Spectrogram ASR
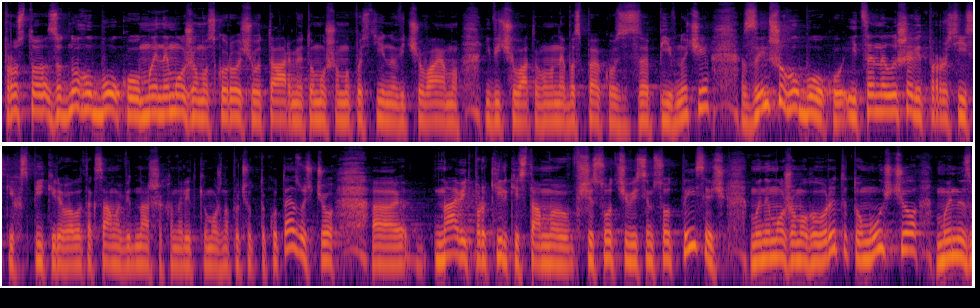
Просто з одного боку ми не можемо скорочувати армію, тому що ми постійно відчуваємо і відчуватимемо небезпеку з півночі. З іншого боку, і це не лише від проросійських спікерів, але так само від наших аналітиків можна почути таку тезу, що е, навіть про кількість там в 600 чи 800 тисяч ми не можемо говорити, тому що ми не зможемо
